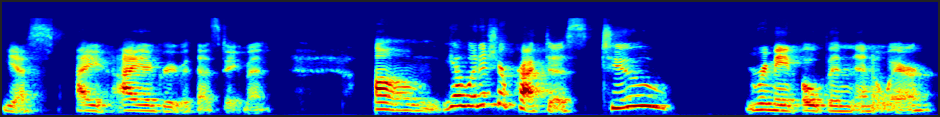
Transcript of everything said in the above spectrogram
Yes. I I agree with that statement. Um yeah, what is your practice to remain open and aware?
